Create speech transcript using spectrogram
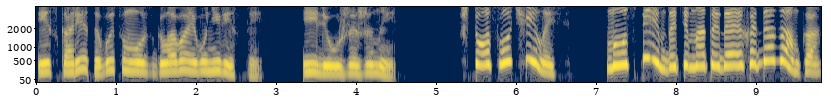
Из кареты высунулась голова его невесты, или уже жены. «Что случилось? Мы успеем до темноты доехать до замка?»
